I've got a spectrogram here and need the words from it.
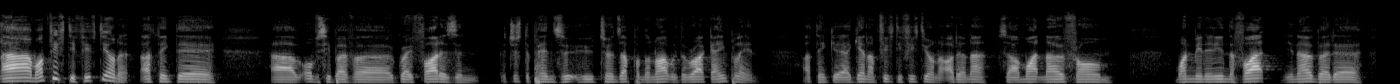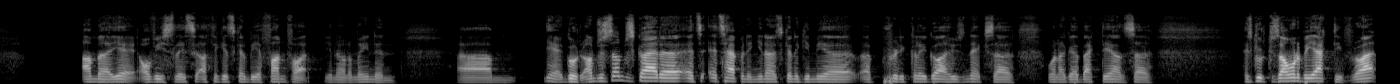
Um, I'm 50-50 on it. I think they're uh, obviously both are great fighters, and it just depends who, who turns up on the night with the right game plan. I think uh, again I'm 50-50 on it. I don't know, so I might know from one minute in the fight, you know. But uh, I'm yeah, obviously I think it's going to be a fun fight. You know what I mean? And um, yeah, good. I'm just I'm just glad uh, it's it's happening. You know, it's going to give me a, a pretty clear guy who's next. So when I go back down, so it's good because I want to be active, right?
